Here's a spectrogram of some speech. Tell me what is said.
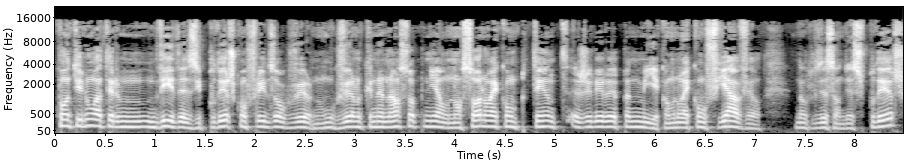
continua a ter medidas e poderes conferidos ao governo, um governo que, na nossa opinião, não só não é competente a gerir a pandemia, como não é confiável na utilização desses poderes,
